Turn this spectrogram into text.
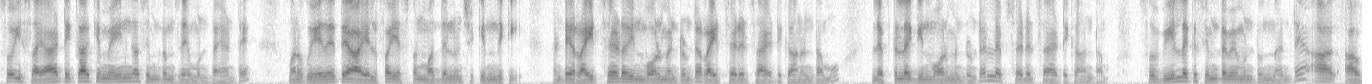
సో ఈ సయాటికాకి మెయిన్గా సిమ్టమ్స్ ఏముంటాయంటే మనకు ఏదైతే ఆ ఎల్ ఫైవ్ ఎస్ వన్ మధ్య నుంచి కిందికి అంటే రైట్ సైడ్ ఇన్వాల్వ్మెంట్ ఉంటే రైట్ సైడెడ్ సయాటికా అని అంటాము లెఫ్ట్ లెగ్ ఇన్వాల్వ్మెంట్ ఉంటే లెఫ్ట్ సైడెడ్ సయాటికా అంటాము. సో వీళ్ళకి సిమ్టమ్ ఏముంటుందంటే ఆ-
